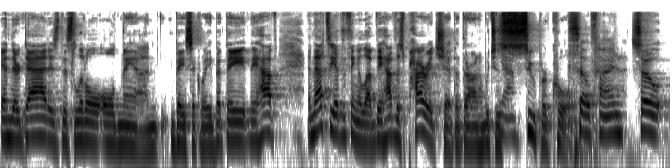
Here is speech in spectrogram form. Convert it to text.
and their dad is this little old man, basically. But they they have, and that's the other thing I love. They have this pirate ship that they're on, which is Yeah. super cool. So fun. So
